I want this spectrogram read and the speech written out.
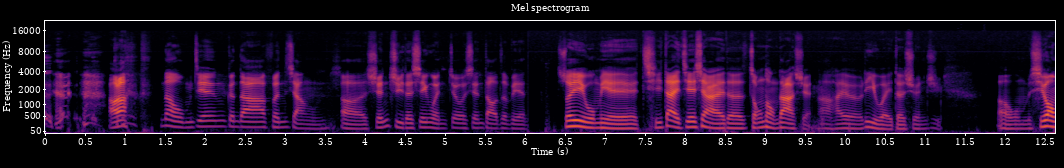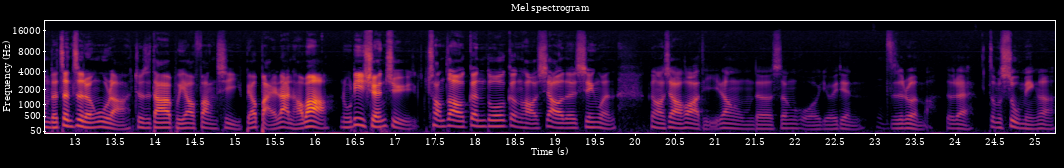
好了，那我们今天跟大家分享呃选举的新闻就先到这边，所以我们也期待接下来的总统大选啊，还有立委的选举。呃，我们希望我们的政治人物啦，就是大家不要放弃，不要摆烂，好不好？努力选举，创造更多更好笑的新闻，更好笑的话题，让我们的生活有一点。滋润嘛，对不对？这么庶民了，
